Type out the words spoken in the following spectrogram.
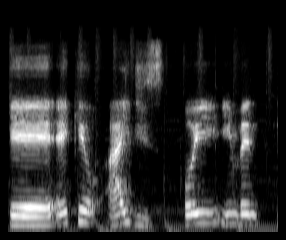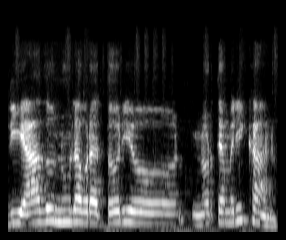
que é que o AIDS foi criado num laboratório norte-americano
